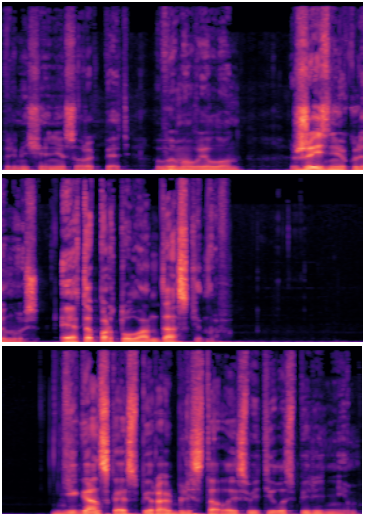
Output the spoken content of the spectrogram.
примечание 45, вымолвил он. «Жизнью клянусь, это Портулан Даскинов». Гигантская спираль блистала и светилась перед ним.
